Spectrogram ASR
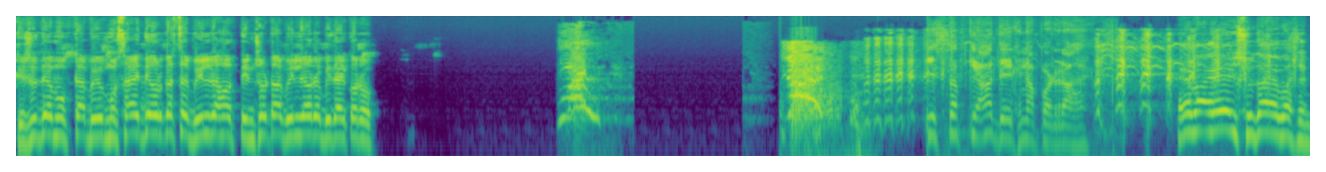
টিস্যু দিয়ে মুখটা বি- মুছাই দিয়ে ওর কাছে বিল রাখো তিনশোটা বিল রাখো বিদায় করো ये सब क्या देखना पड़ रहा है এ ভাই এই সুদায় বসেন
